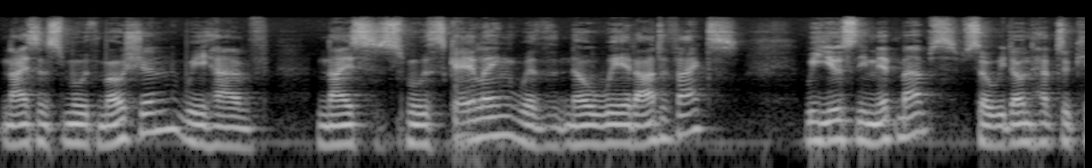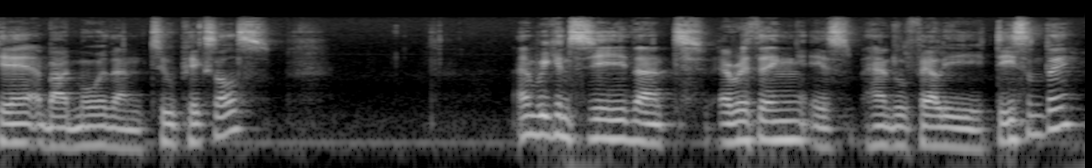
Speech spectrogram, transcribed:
nice and smooth motion. We have nice smooth scaling with no weird artifacts. We use the MIP maps, so we don't have to care about more than two pixels. And we can see that everything is handled fairly decently.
